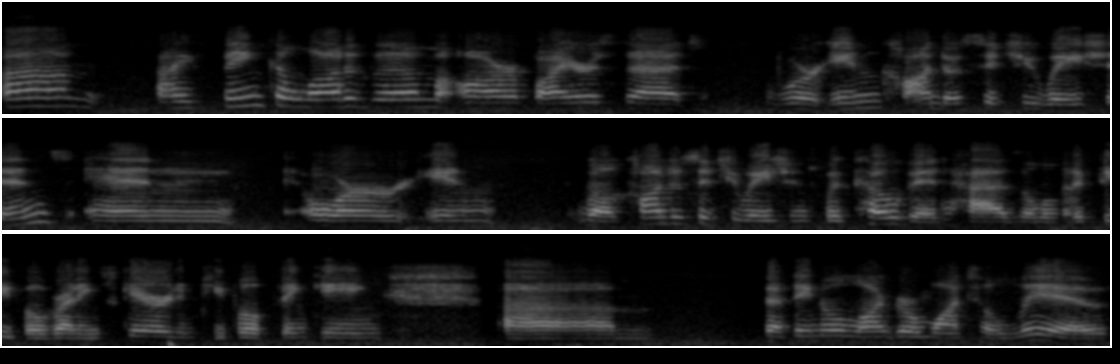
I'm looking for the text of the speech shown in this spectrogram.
Um, I think a lot of them are buyers that were in condo situations and or in well condo situations with COVID has a lot of people running scared and people thinking um, that they no longer want to live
